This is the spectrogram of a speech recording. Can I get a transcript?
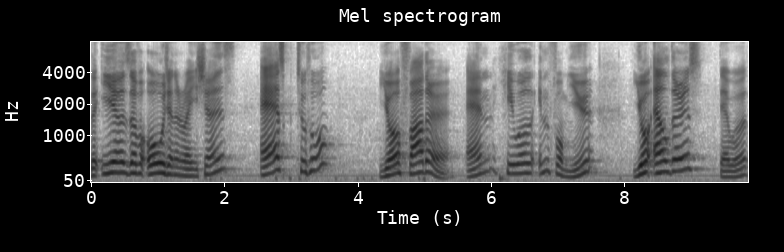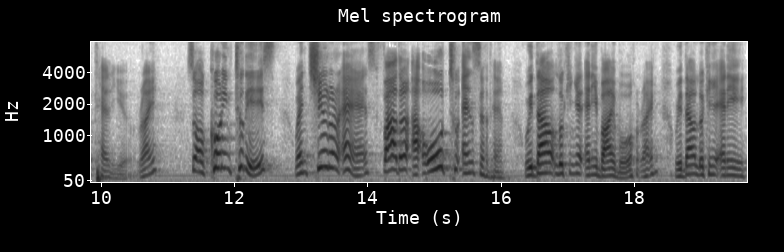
the years of all generations, Ask to who? Your father, and he will inform you. Your elders, they will tell you, right? So according to this, when children ask, father are all to answer them without looking at any Bible, right? Without looking at any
